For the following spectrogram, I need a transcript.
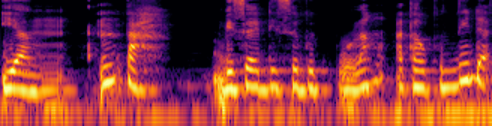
yang entah bisa disebut pulang ataupun tidak.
